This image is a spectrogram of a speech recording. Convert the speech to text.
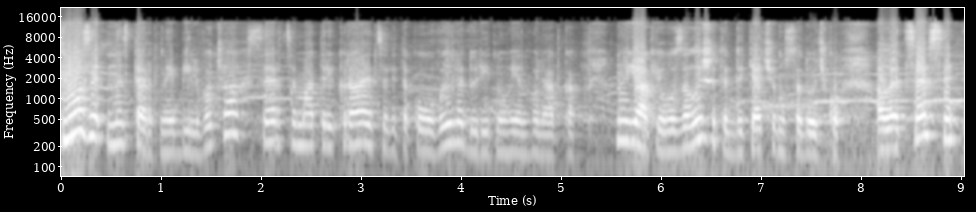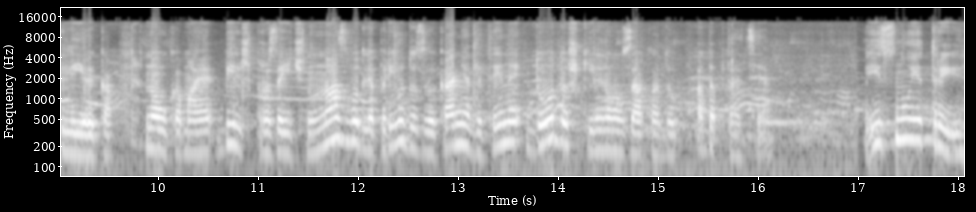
Сльози, нестерпний біль в очах, серце матері крається від такого вигляду рідного янголятка. Ну як його залишити в дитячому садочку? Але це все лірика. Наука має більш прозаїчну назву для періоду звикання дитини до дошкільного закладу адаптація. Існує три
